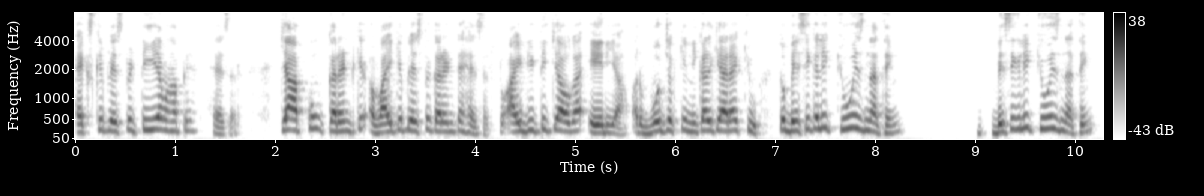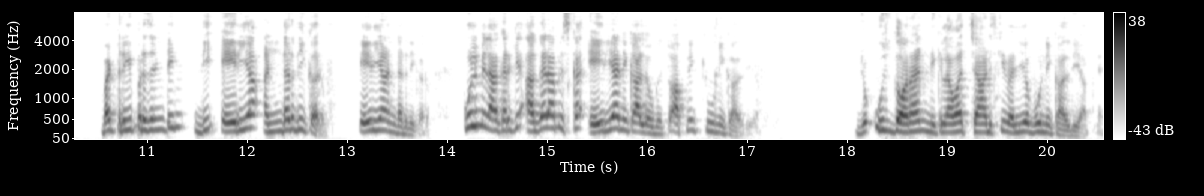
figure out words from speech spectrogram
एक्स के प्लेस पे टी है वहाँ पे? है सर क्या आपको करंट के वाई के प्लेस पे करंट है? सर तो आई क्या होगा? एरिया और वो जबकि निकल के आ रहा है क्यू तो basically Q is nothing basically Q is nothing but representing the area under the curve area under the curve कुल मिलाकर के अगर आप इसका एरिया निकालोगे तो आपने क्यू निकाल दिया। जो उस दौरान निकला हुआ चार्ज की वैल्यू वो निकाल दिया आपने।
